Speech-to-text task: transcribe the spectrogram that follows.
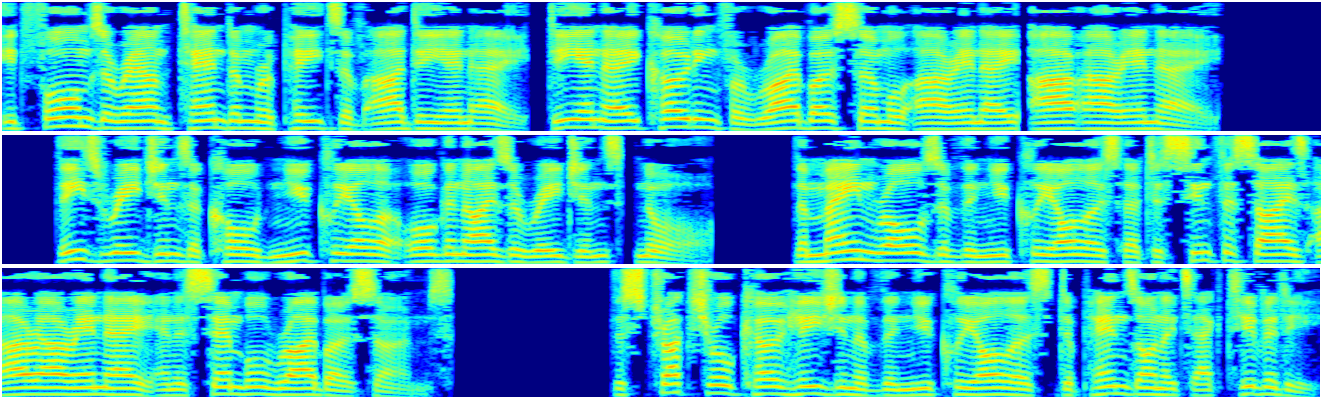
It forms around tandem repeats of rDNA, DNA coding for ribosomal RNA rRNA. These regions are called nucleolar organizer regions NOR. The main roles of the nucleolus are to synthesize rRNA and assemble ribosomes. The structural cohesion of the nucleolus depends on its activity,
